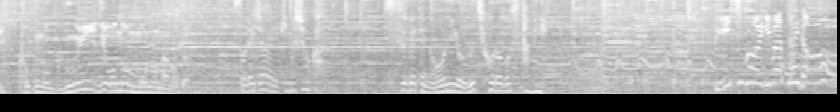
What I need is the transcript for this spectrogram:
一国の軍以上のものなのだ。それじゃあ行きましょうか。全ての鬼を打ち滅ぼすために。ビーチボーイリバーサイド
